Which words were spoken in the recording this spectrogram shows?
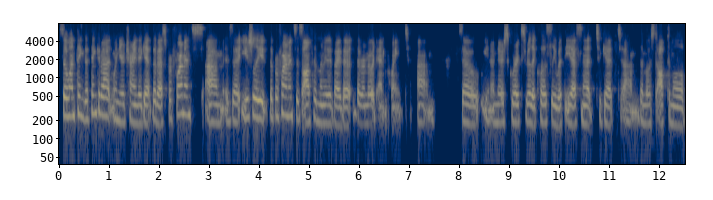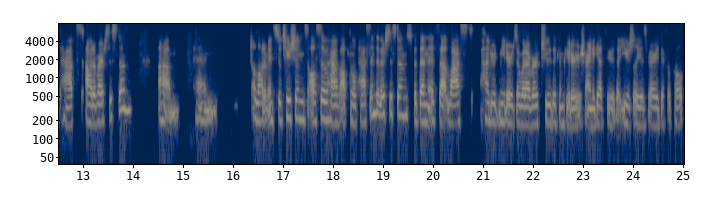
So one thing to think about when you're trying to get the best performance um, is that usually the performance is often limited by the, the remote endpoint. Um, so, you know, NERSC works really closely with ESNet to get um, the most optimal paths out of our system. Um, and a lot of institutions also have optimal paths into their systems, but then it's that last 100 meters or whatever to the computer you're trying to get through that usually is very difficult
